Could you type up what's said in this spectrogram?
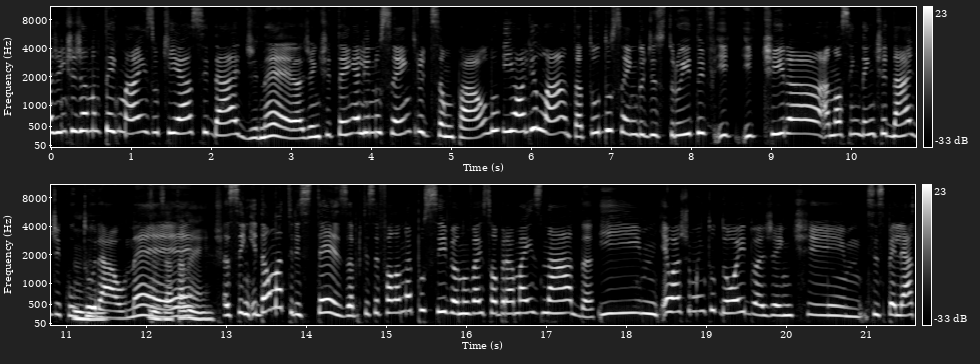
a gente já não tem mais o que é a cidade, né? A gente tem ali no centro de São Paulo e olhe lá, tá tudo sendo destruído e, e, e tira a nossa identidade cultural, uhum. né? Exatamente. É, assim, e dá uma tristeza, porque você fala, não é possível, não vai sobrar mais nada. E eu acho muito doido a gente se espelhar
